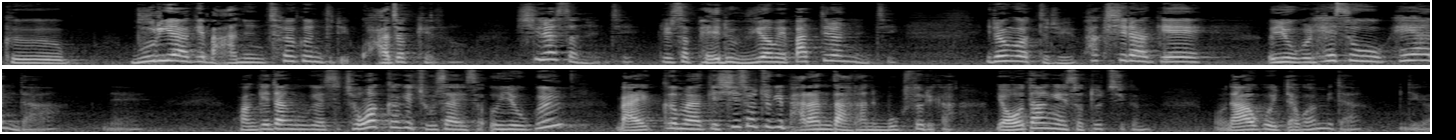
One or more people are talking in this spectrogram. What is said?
그 무리하게 많은 철근들이 과적해서 실렸었는지 그래서 배를 위험에 빠뜨렸는지 이런 것들을 확실하게 의혹을 해소해야 한다. 네. 관계 당국에서 정확하게 조사해서 의혹을 말끔하게 씻어주기 바란다라는 목소리가 여당에서도 지금 어, 나오고 있다고 합니다. 네가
